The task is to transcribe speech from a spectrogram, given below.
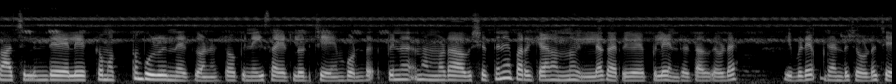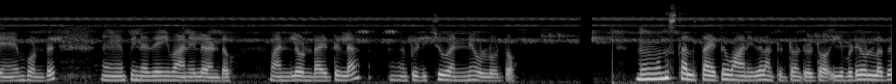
കാച്ചിലിന്റെ ഇലയൊക്കെ മൊത്തം പുഴു നിന്നേക്കാണ് കേട്ടോ പിന്നെ ഈ സൈഡിലൊരു ചേമ്പുണ്ട്. പിന്നെ നമ്മുടെ ആവശ്യത്തിന് പറിക്കാനൊന്നും ഇല്ല. കറിവേപ്പില ഉണ്ട് കേട്ടോ അതിവിടെ ഇവിടെ രണ്ട് ചുവട് ചേമ്പുണ്ട്. പിന്നെ അത് ഈ വാനില ഉണ്ടോ വാനില ഉണ്ടായിട്ടില്ല. പിടിച്ചു തന്നെ ഉള്ളൂ കേട്ടോ മൂന്ന് സ്ഥലത്തായിട്ട് വാനില നട്ടിട്ടുണ്ട് കേട്ടോ. ഇവിടെ ഉള്ളത്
